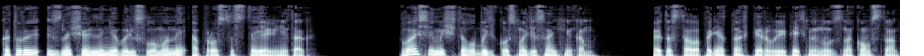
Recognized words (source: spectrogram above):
которые изначально не были сломаны, а просто стояли не так. Вася мечтал быть космодесантником. Это стало понятно в первые пять минут знакомства,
